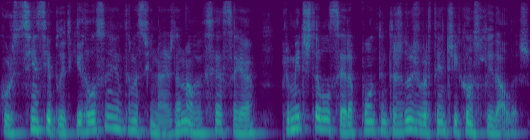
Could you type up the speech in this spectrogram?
curso de Ciência Política e Relações Internacionais da nova CSH permite estabelecer a ponte entre as duas vertentes e consolidá-las.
